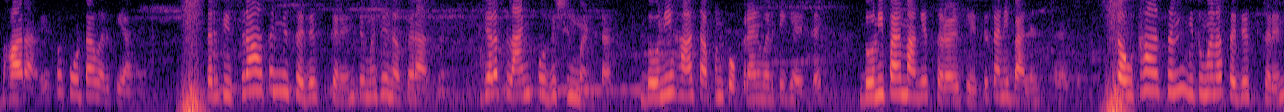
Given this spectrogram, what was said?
भार आहे तो पोटावरती आहे. तर तिसरं आसन मी सजेस्ट करेन ते म्हणजे नकरासन ज्याला प्लँक पोझिशन म्हणतात. दोन्ही हात आपण कोपऱ्यांवरती घ्यायचे दोन्ही पाय मागे सरळ घ्यायचे आणि बॅलन्स करायचे. चौथा आसन मी तुम्हाला सजेस्ट करेन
